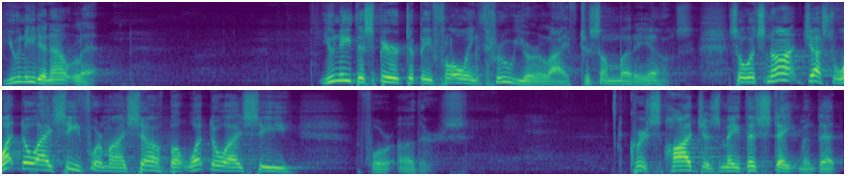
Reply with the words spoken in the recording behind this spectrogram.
You need an outlet. You need the Spirit to be flowing through your life to somebody else. So it's not just what do I see for myself, but what do I see for others. Chris Hodges made this statement that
